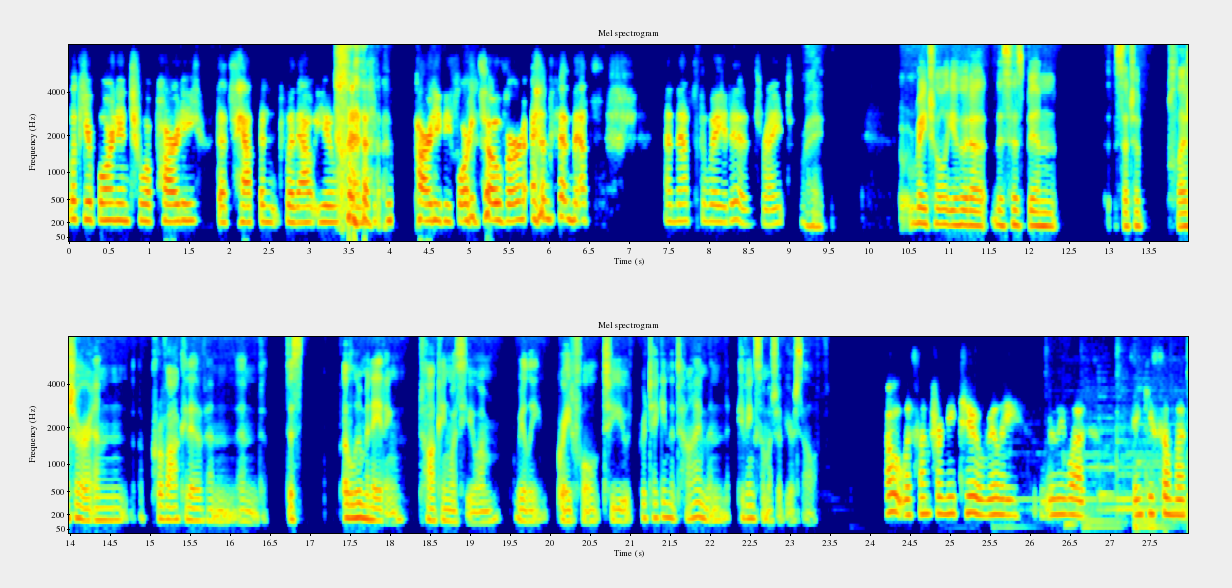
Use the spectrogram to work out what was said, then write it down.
Look you're born into a party that's happened without you and party before it's over and then that's and that's the way it is right? Right. Rachel yehuda this has been such a pleasure and provocative and and just illuminating talking with you. I'm really grateful to you for taking the time and giving so much of yourself. Oh it was fun for me too. Really really was. Thank you so much.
